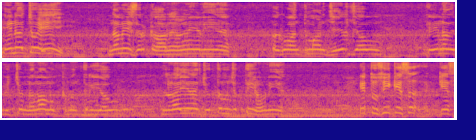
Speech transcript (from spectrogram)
ਇਹਨਾਂ 'ਚੋਂ ਹੀ ਨਵੀਂ ਸਰਕਾਰ ਆਉਣ ਵਾਲੀ ਹੈ। ਭਗਵੰਤ ਮਾਨ ਜੇਲ੍ਹ ਜਾਊ ਤੇ ਇਹਨਾਂ ਦੇ ਵਿੱਚੋਂ ਨਵਾਂ ਮੁੱਖ ਮੰਤਰੀ ਆਊ। ਲੜਾਈ ਇਹਨਾਂ ਜੁੱਤਮ ਜੁੱਤੀ ਹੋਣੀ ਹੈ। ਇਹ ਤੁਸੀਂ ਕਿਸ ਕਿਸ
